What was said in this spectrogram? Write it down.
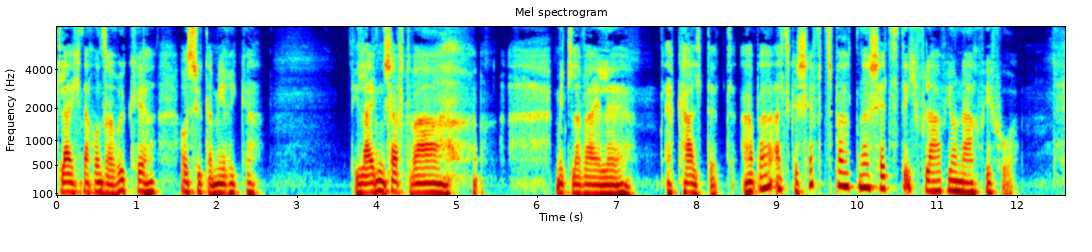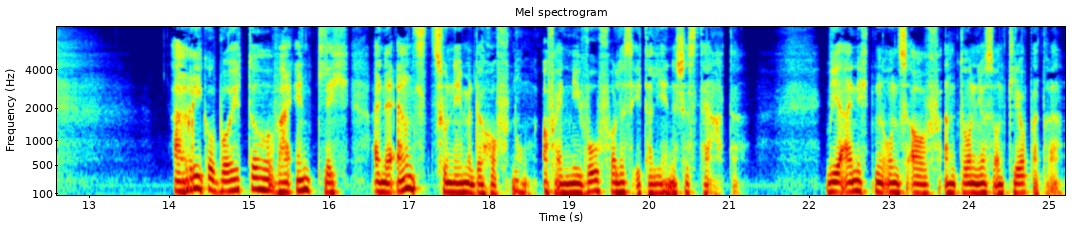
gleich nach unserer Rückkehr aus Südamerika. Die Leidenschaft war mittlerweile erkaltet, aber als Geschäftspartner schätzte ich Flavio nach wie vor. Arrigo Boito war endlich eine ernstzunehmende Hoffnung auf ein niveauvolles italienisches Theater. Wir einigten uns auf Antonius und Cleopatra.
